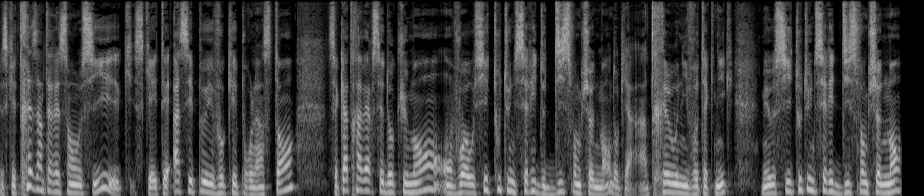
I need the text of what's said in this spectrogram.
Mais ce qui est très intéressant aussi, ce qui a été assez peu évoqué pour l'instant, c'est qu'à travers ces documents, on voit aussi toute une série de dysfonctionnements. Donc il y a un très haut niveau technique, mais aussi toute une série de dysfonctionnements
